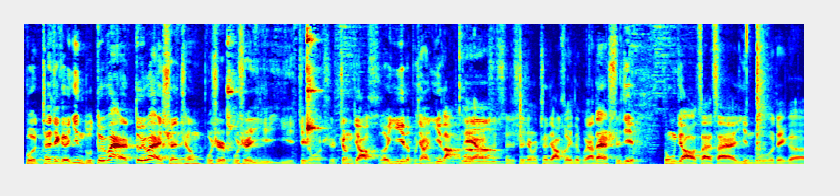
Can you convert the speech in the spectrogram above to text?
不，他这个印度对外对外宣称不是不是以以这种是政教合一的，不像伊朗那样是是这种政教合一的国家，但是实际宗教在在印度这个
